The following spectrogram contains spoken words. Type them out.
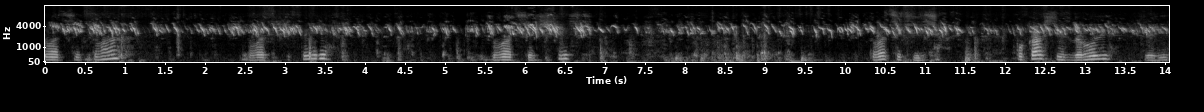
22, 24, 26, 28. Пока всі здорові, живі.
